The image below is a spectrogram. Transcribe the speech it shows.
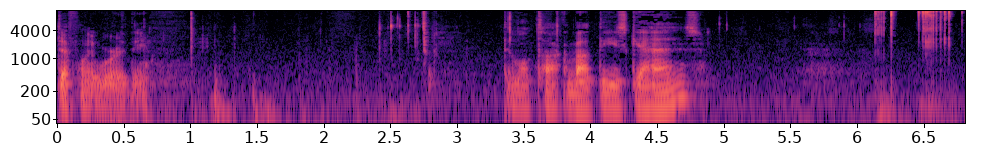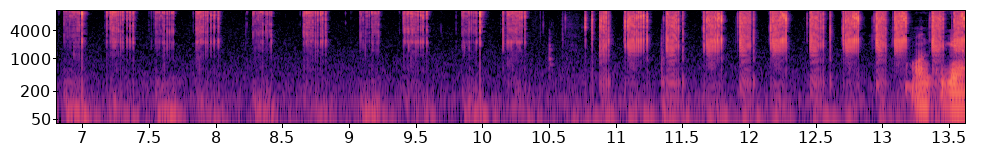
definitely worthy. Then we'll talk about these guys. Once again,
